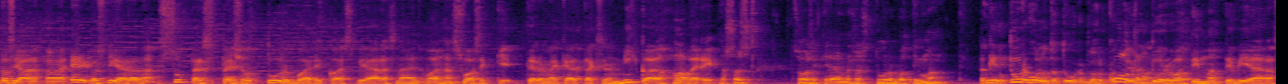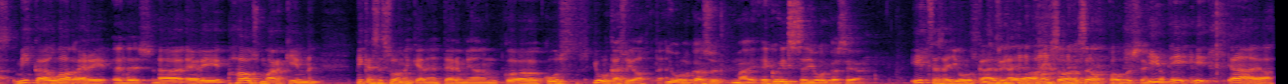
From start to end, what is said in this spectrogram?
tosiaan erikoisvieraana, super special turbo erikoisvieras, näin vanhan suosikkitermeen käyttääkseni, Mikael Haveri. Jos olisi suosikkitermi, se olisi Turbo Timantti. Okei, turbo, Kultaturbo. Kulta Turbo Timantti vieras, Mikael Kulta Haveri, edition. eli Housemarkin, mikä se suomenkielinen termi on, Ku- kuus, julkaisujohtaja. Julkaisu, mä, eikö itse se julkaisija? Itsensä julkaisija, joo. Se on self-publishing. It, it, it, jaa, joo,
